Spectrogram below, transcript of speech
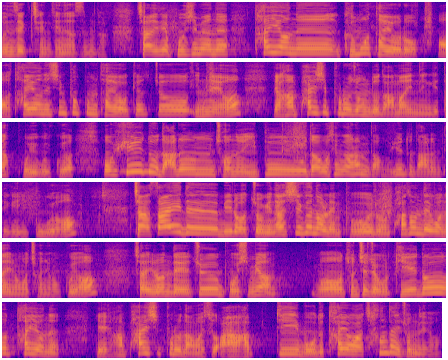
은색 괜- 괜찮습니다. 자, 이제 보시면은 타이어는 금호 타이어로, 어, 타이어는 신품급 타이어가 껴져 있네요. 약 한 80% 정도 남아있는 게 딱 보이고 있고요. 어, 휠도 나름 저는 이쁘다고 생각을 합니다. 어, 휠도 나름 되게 이쁘고요. 자, 사이드 미러 쪽이나 시그널 램프 이런 파손되거나 이런 거 전혀 없고요. 자, 이런 데 쭉 보시면 어, 전체적으로 뒤에도 타이어는 예, 한 80% 남아 있어. 아, 앞뒤 모두 타이어가 상당히 좋네요.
